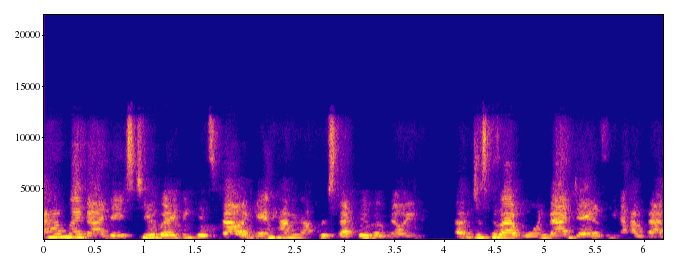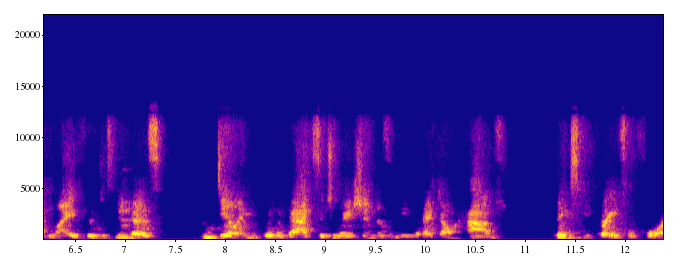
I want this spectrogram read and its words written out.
I have my bad days too, but I think it's about, again, having that perspective of knowing uh, just because I have one bad day doesn't mean I have a bad life, or just mm. because I'm dealing with a bad situation doesn't mean that I don't have things to be grateful for.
